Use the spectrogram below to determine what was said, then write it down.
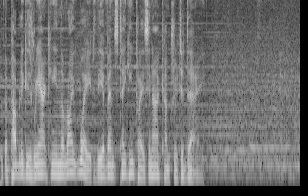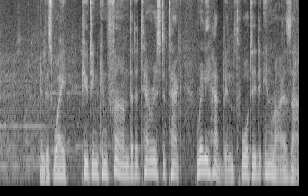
that the public is reacting in the right way to the events taking place in our country today. In this way, Putin confirmed that a terrorist attack really had been thwarted in Ryazan.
